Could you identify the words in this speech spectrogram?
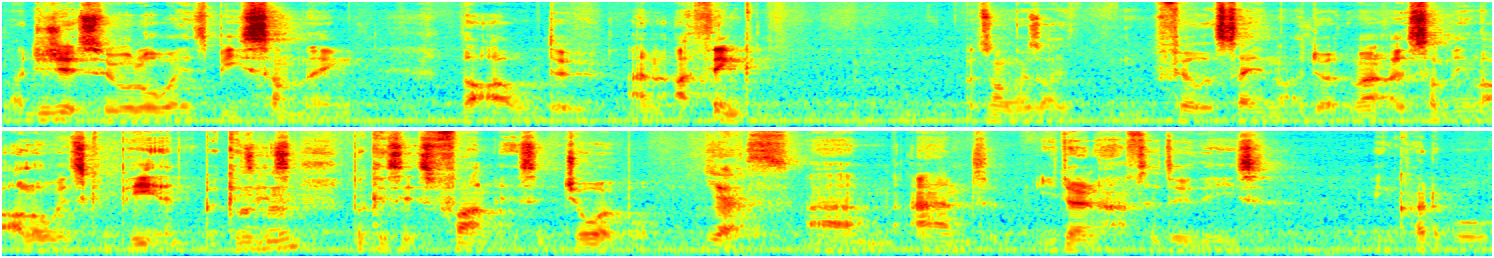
like jiu-jitsu will always be something that I will do and I think as long as I feel the same that I do at the moment it's something that I'll always compete in because it's because it's fun it's enjoyable Yes. um, and you don't have to do these incredible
